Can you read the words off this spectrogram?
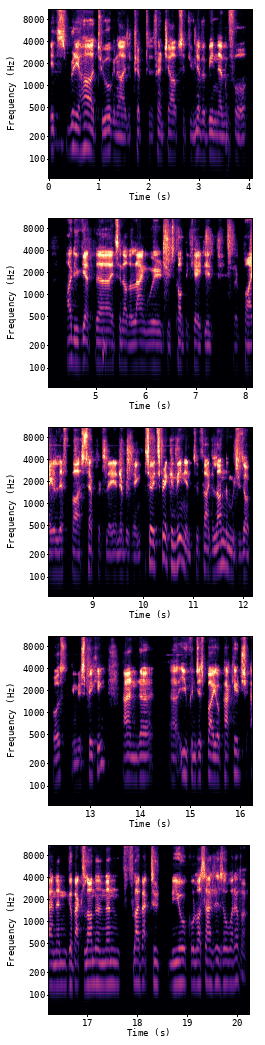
it's really hard to organize a trip to the French Alps if you've never been there before how do you get there? It's another language. It's complicated. You buy your lift pass separately and everything. So it's very convenient to fly to London, which is of course English speaking, and uh, uh, you can just buy your package and then go back to London and then fly back to New York or Los Angeles or whatever.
